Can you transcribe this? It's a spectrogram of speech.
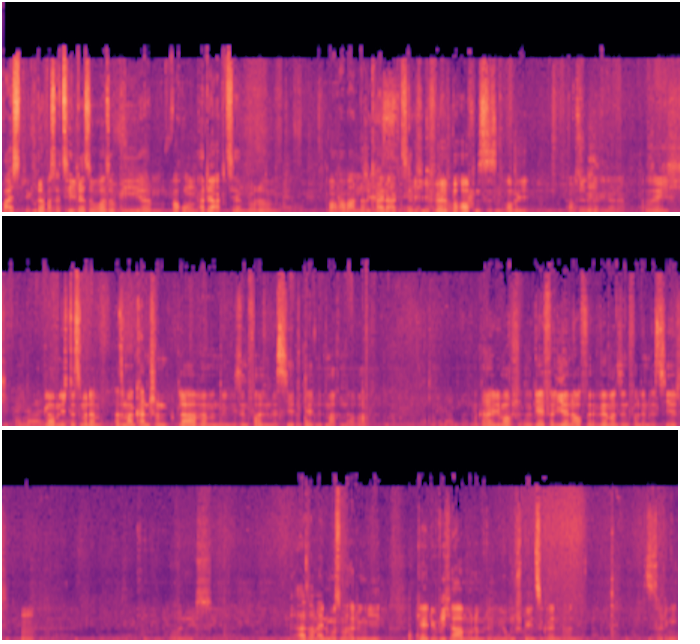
weißt du da, was erzählt er so? Also wie, ähm, warum hat er Aktien oder warum haben andere keine Aktien? Ich, ich würde behaupten, es ist ein Hobby. Also ich glaube nicht, dass man dann, also man kann schon klar, wenn man irgendwie sinnvoll investiert, Geld mitmachen, aber man kann halt eben auch Geld verlieren, auch wenn man sinnvoll investiert. Und ja, also am Ende muss man halt irgendwie Geld übrig haben, um damit irgendwie rumspielen zu können. Und es ist halt irgendwie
